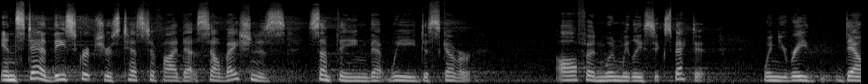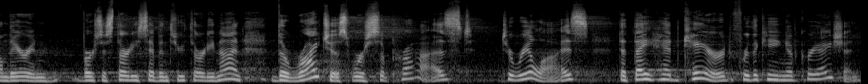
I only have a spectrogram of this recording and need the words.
Instead, these scriptures testify that salvation is something that we discover, often when we least expect it. When you read down there in verses 37 through 39, the righteous were surprised to realize that they had cared for the King of creation.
